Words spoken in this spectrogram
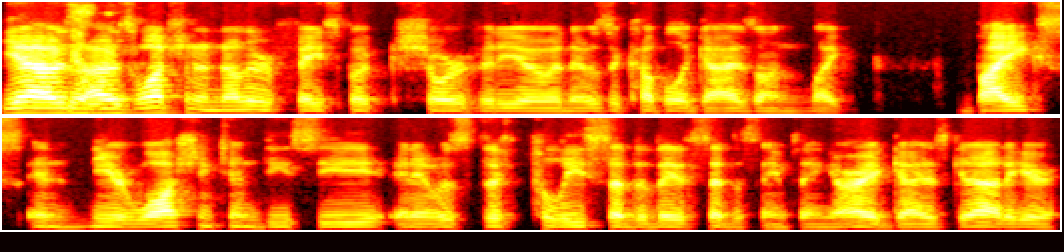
Yeah, I was Yeah. I was watching another Facebook short video, and there was a couple of guys on like bikes in near Washington D.C. and it was the police said that they said the same thing. All right, guys, get out of here.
